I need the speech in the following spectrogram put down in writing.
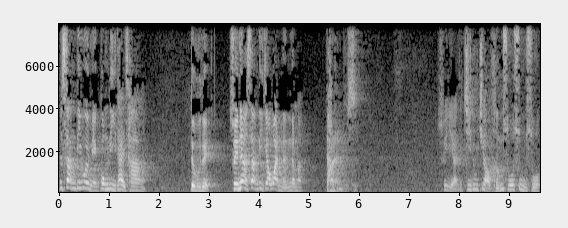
那上帝未免功力太差嘛，对不对？所以那样上帝叫万能的吗？当然不是。所以啊，这基督教横说竖说，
